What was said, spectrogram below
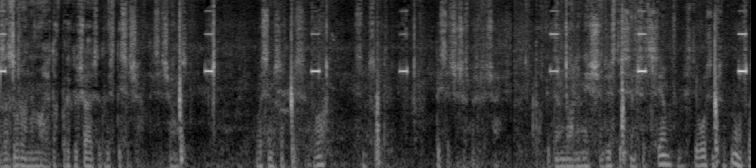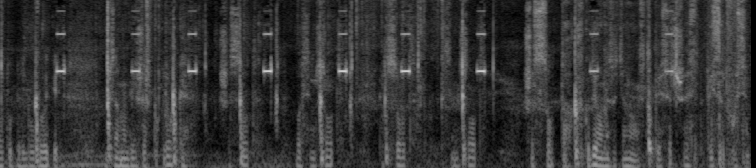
Зазора немає, так переключаюся 2000, 1000 у нас. 852, 700, 1000 зараз переключаю. Так, ідемо далі нижче, 277, 280, ну це тут був великий, саме більше шпаклевки, 600, 800, 500, 700, 600, так, куди вона затягнула? 156, 158.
